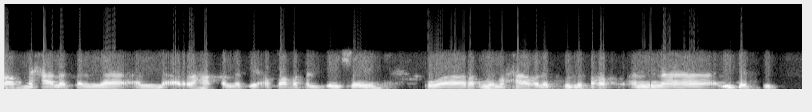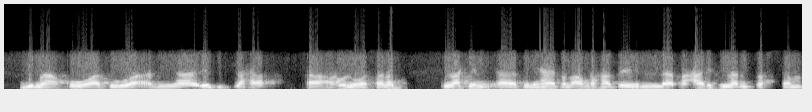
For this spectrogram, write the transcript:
رغم حالة الرهق التي أصابت الجيشين ورغم محاولة كل طرف أن يجدد دماء قواته وأن يجد لها عون وسند. لكن في نهاية الأمر هذه المعارك لن تحسم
